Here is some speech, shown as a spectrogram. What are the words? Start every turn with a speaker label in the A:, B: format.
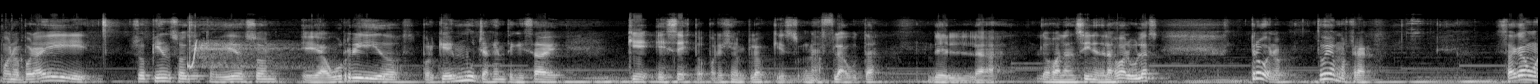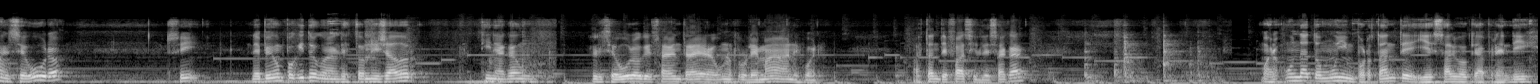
A: Bueno, por ahí yo pienso que estos videos son eh, aburridos, porque hay mucha gente que sabe qué es esto, por ejemplo, que es una flauta de los balancines de las válvulas. Pero bueno, te voy a mostrar. Sacamos el seguro, ¿sí? Le pego un poquito con el destornillador. Tiene acá un, el seguro que saben traer algunos rulemanes, bueno, bastante fácil de sacar. Bueno, un dato muy importante y es algo que aprendí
